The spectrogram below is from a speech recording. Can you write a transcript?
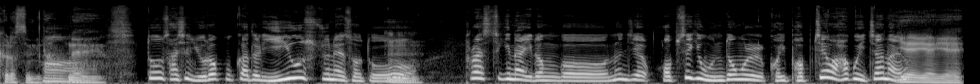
그렇습니다. 어. 네. 또 사실 유럽 국가들 EU 수준에서도 음. 플라스틱이나 이런 거는 이제 없애기 운동을 거의 법제화하고 있잖아요. 예, 예, 예.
